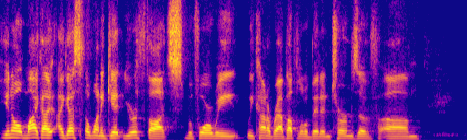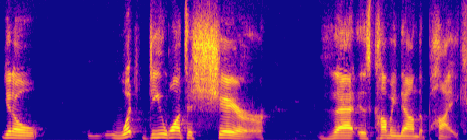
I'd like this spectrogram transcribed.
you know, Mike, I, I guess I want to get your thoughts before we we kind of wrap up a little bit in terms of, um, you know, what do you want to share that is coming down the pike?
